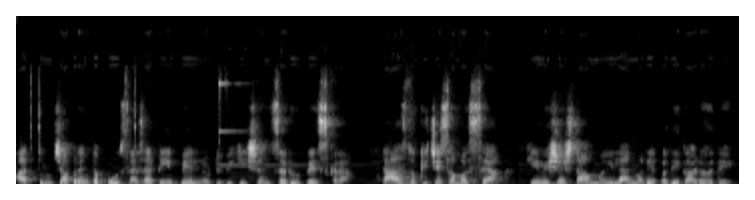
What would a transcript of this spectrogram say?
हा तुमच्यापर्यंत पोहोचण्यासाठी बेल नोटिफिकेशन जरूर प्रेस करा. तासदुखीची समस्या ही विशेषतः महिलांमध्ये अधिक आढळते.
